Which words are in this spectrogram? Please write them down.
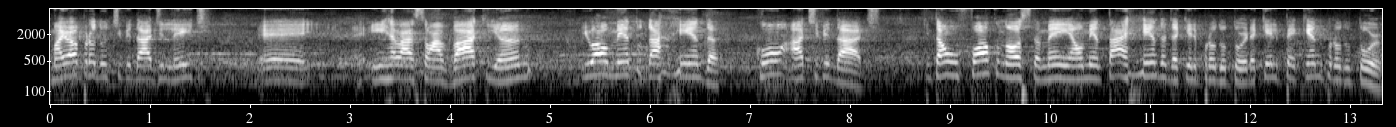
Maior produtividade de leite é, em relação a vaca e ano e o aumento da renda com a atividade. Então, o foco nosso também é aumentar a renda daquele produtor, daquele pequeno produtor.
